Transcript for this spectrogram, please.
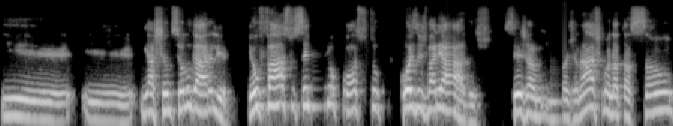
e, e, e, achando seu lugar ali. Eu faço sempre que eu posso coisas variadas, seja uma ginástica, uma natação,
